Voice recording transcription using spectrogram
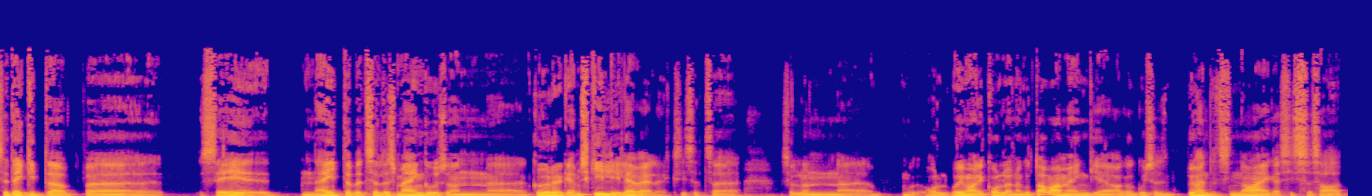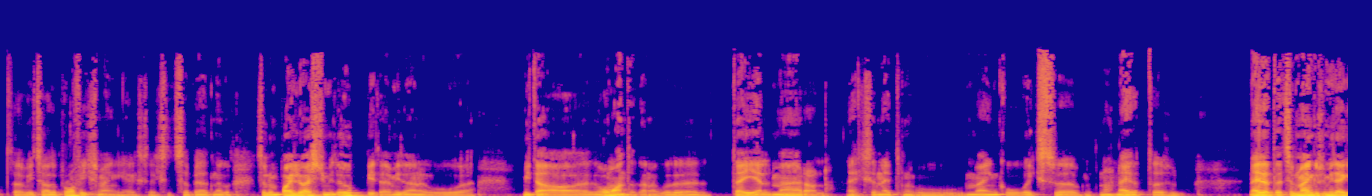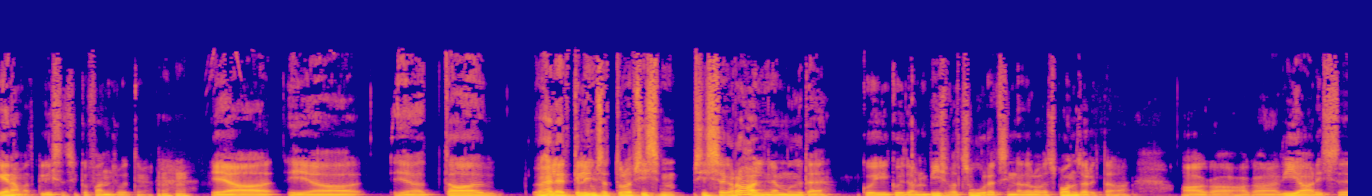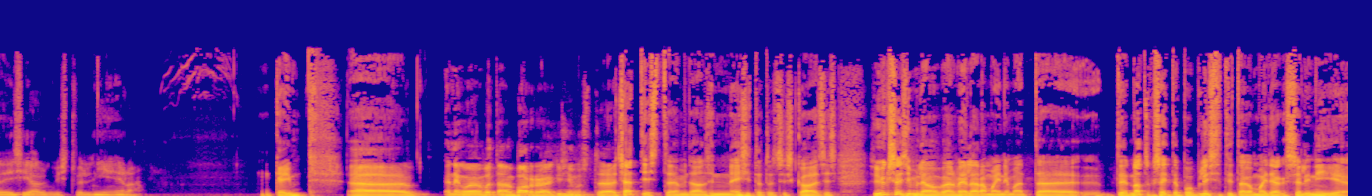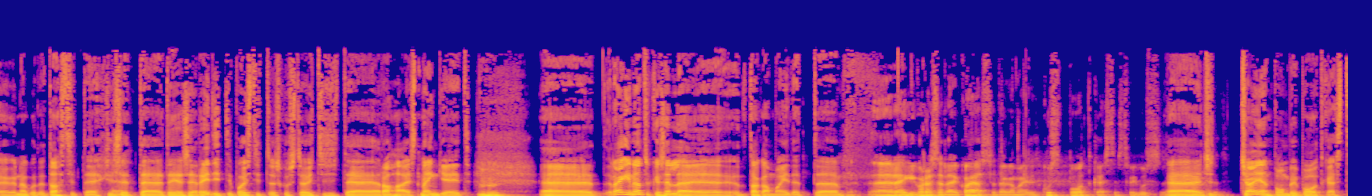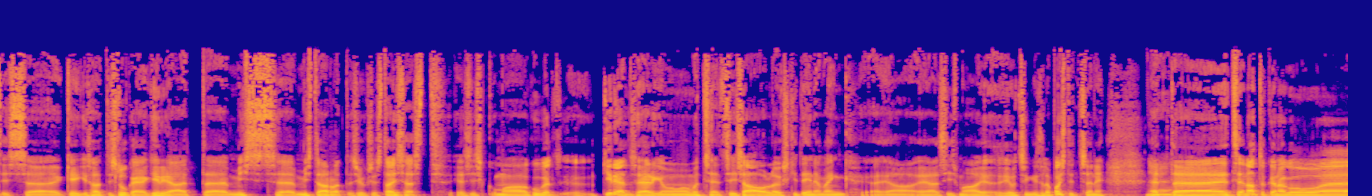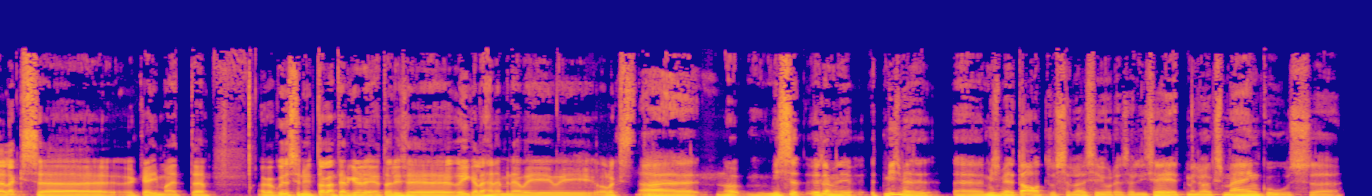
see tekitab äh,, see näitab, et selles mängus on äh, kõrgem skill'i level, ehk siis et sa, sul on äh, ol, võimalik olla nagu tavamängija, aga kui sa pühendad sinna aega, siis sa saad, võid saada profiks mängijaks, ehk et sa pead nagu, seal on palju asju, mida õppida ja mida nagu, mida omandada nagu täiel määral, ehk see näitab nagu mängu võiks noh, näidata, näidata, et seal mängus on midagi enamat kui lihtsalt niisugune fun shoot imine mm -hmm. ja, ja, ja ta ühel hetkel ilmselt tuleb sisse, sisse ka rahaline mõõde, kui, kui ta on piisavalt suur, et sinna tulevad sponsorid taha. aga, aga VR-is esialgu vist veel nii ei ole. Okei okay., enne kui me võtame paar küsimust äh, chatist, mida on siin esitatud siis ka, siis üks asi, mille ma pean veel ära mainima, et äh, te natuke saite publicity't, aga ma ei tea, kas see oli nii, nagu te tahtsite, ehk siis, et äh, teie see Redditi postitus, kus te otsisite raha eest mängijaid mm. -hmm. räägi natuke selle tagamaid, et äh, räägi korra selle kajastuse tagamaid, et kust podcast'ist või kust äh, Giant Bombi podcastis äh, keegi saatis lugejakirja, et äh, mis, mis te arvate siuksest asjast ja siis, kui ma guugeldasin, kirjelduse järgi ma mõtlesin, et see ei saa olla ükski teine mäng ja, ja siis ma jõudsingi selle postituseni, et, et see natuke nagu läks käima, et aga kuidas see nüüd tagantjärgi oli, et oli see õige lähenemine või, või oleks äh,? no mis, ütleme nii, et mis me, mis meie taotlus selle asja juures oli see, et meil oleks mängus äh,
